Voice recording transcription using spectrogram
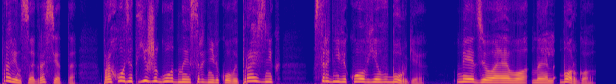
провинция Гроссетта, проходит ежегодный средневековый праздник Средневековье в Бурге Медиоэво нель Борго,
